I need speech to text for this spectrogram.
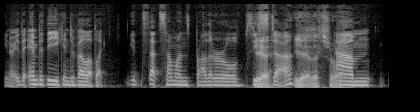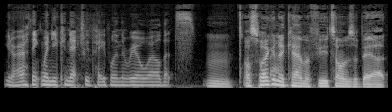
you know the empathy you can develop, like it's that someone's brother or sister. Yeah, yeah, that's right. Um, you know, I think when you connect with people in the real world, that's I've spoken to Cam a few times about,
